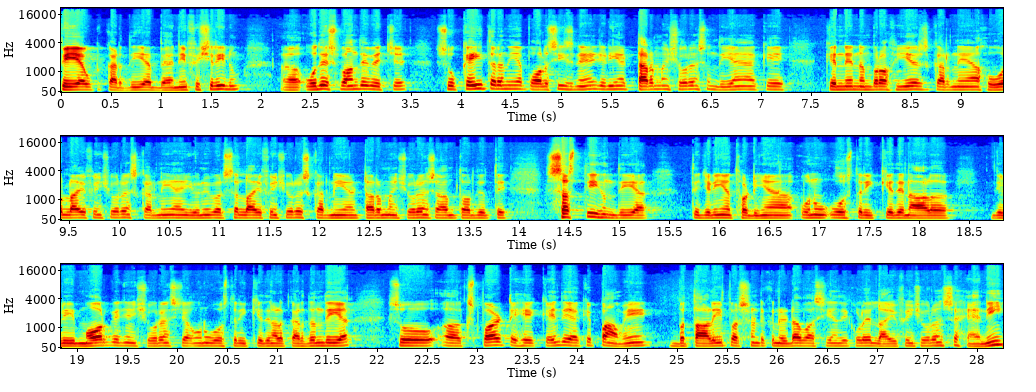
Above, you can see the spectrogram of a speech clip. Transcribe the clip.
ਪੇ ਆਊਟ ਕਰਦੀ ਆ ਬੈਨੀਫੀਸ਼ਰੀ ਨੂੰ। ਉਹਦੇ ਸਬੰਧ ਦੇ ਵਿੱਚ ਸੋ ਕਈ ਤਰ੍ਹਾਂ ਦੀਆਂ ਪਾਲਿਸੀਜ਼ ਨੇ ਜਿਹੜੀਆਂ ਟਰਮ ਇੰਸ਼ੋਰੈਂਸ ਹੁੰਦੀਆਂ ਆ ਕਿ ਕਿੰਨੇ ਨੰਬਰ ਆਫ ਇਅਰਸ ਕਰਨੇ ਆ ਹੋਲ ਲਾਈਫ ਇੰਸ਼ੋਰੈਂਸ ਕਰਨੀ ਆ ਯੂਨੀਵਰਸਲ ਲਾਈਫ ਇੰਸ਼ੋਰੈਂਸ ਕਰਨੀ ਆ ਟਰਮ ਇੰਸ਼ੋਰੈਂਸ ਆਮ ਤੌਰ ਦੇ ਉੱਤੇ ਸਸਤੀ ਹੁੰਦੀ ਆ ਤੇ ਜਿਹੜੀਆਂ ਤੁਹਾਡੀਆਂ ਉਹਨੂੰ ਉਸ ਤਰੀਕੇ ਦੇ ਨਾਲ ਜਿਹੜੀ ਮੌਰਗੇਜ ਇੰਸ਼ੋਰੈਂਸ ਜਾਂ ਉਹਨੂੰ ਉਸ ਤਰੀਕੇ ਦੇ ਨਾਲ ਕਰ ਦਿੰਦੀ ਆ। ਸੋ ਐਕਸਪਰਟ ਇਹ ਕਹਿੰਦੇ ਆ ਕਿ ਭਾਵੇਂ 42% ਕੈਨੇਡਾ ਵਾਸੀਆਂ ਦੇ ਕੋਲੇ ਲਾਈਫ ਇੰਸ਼ੋਰੈਂਸ ਹੈ ਨਹੀਂ,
